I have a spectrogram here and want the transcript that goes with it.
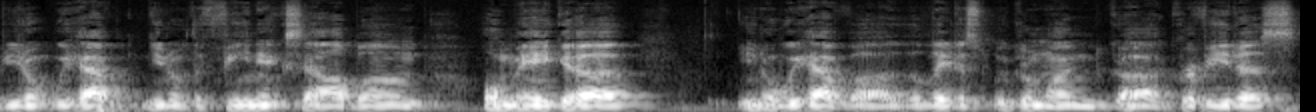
you know, we have, you know, the Phoenix album, Omega, you know, we have uh, the latest one, uh, Gravitas,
